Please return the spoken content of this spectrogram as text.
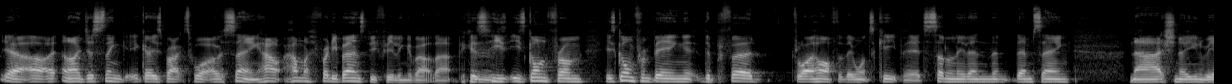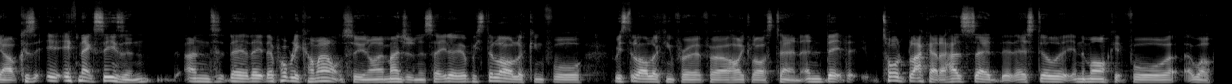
Yeah, uh, and I just think it goes back to what I was saying. How how must Freddie Burns be feeling about that? Because he's he's gone from he's gone from being the preferred fly half that they want to keep here to suddenly then them, them saying, "Nah, actually, no, you're going to be out." Because if next season, and they they they'll probably come out soon, I imagine, and say, "Look, we still are looking for we still are looking for a, for a high class ten." And they, they- Todd Blackadder has said that they're still in the market for well,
